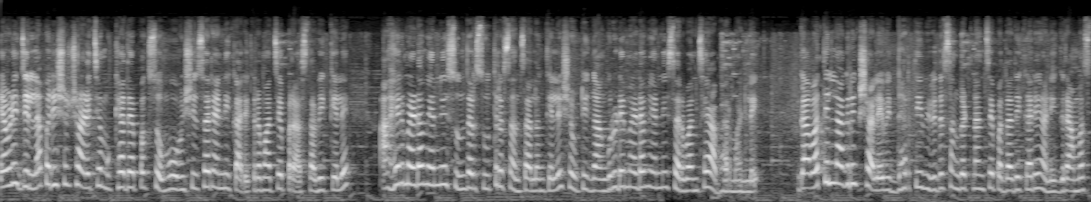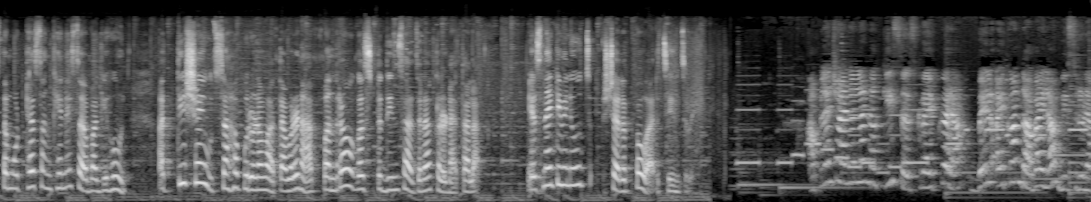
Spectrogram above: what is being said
यावेळी जिल्हा परिषद शाळेचे मुख्याध्यापक सोमवंशी सर यांनी कार्यक्रमाचे प्रास्ताविक केले. आहेर मॅडम यांनी सुंदर सूत्रसंचालन केले. शेवटी गांगुर्डे मॅडम यांनी सर्वांचे आभार मानले. गावातील नागरिक शालेय विद्यार्थी विविध संघटनांचे पदाधिकारी आणि ग्रामस्थ मोठ्या संख्येने सहभागी होऊन अतिशय उत्साहपूर्ण वातावरणात पंधरा ऑगस्ट दिन साजरा करण्यात आला. एस नाय टीव्ही न्यूज शरद पवार चिंचवे. आपल्या चॅनलला नक्की सबस्क्राईब करा. बेल ऐकॉन दाबायला विसरू नका.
